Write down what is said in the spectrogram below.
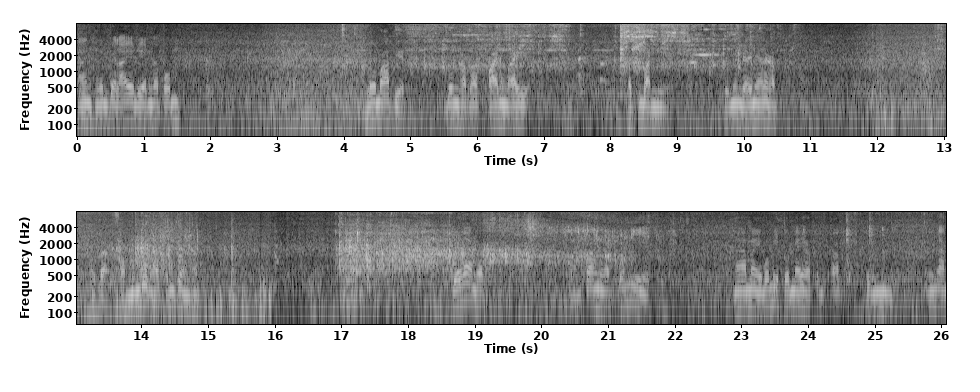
ทางเหินไปไล่เรียนครับผมเลยมาอัปเดตเบิ่งครับว่าฝ่ายน้องไว้ปัจจุบันนี้เป็นยังไงเนี่ยนะครับเขาก็สอมมันบุกครับผมช่วงครับสวยงามครับฟังครับบ่มีงาใหม่บ่มีต้นไม้ครับผมปรับเป็นงาม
